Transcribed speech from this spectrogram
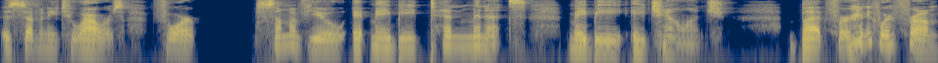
is 72 hours. For some of you, it may be 10 minutes, may be a challenge. But for anywhere from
